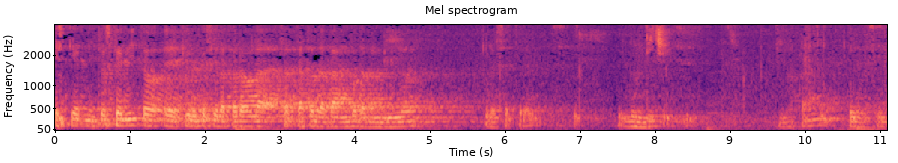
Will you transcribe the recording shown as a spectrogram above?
E schernito, schernito eh, credo che sia la parola trattata da bambo, da bambino, che versetto è? Sì. L'11, sì. Sì.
